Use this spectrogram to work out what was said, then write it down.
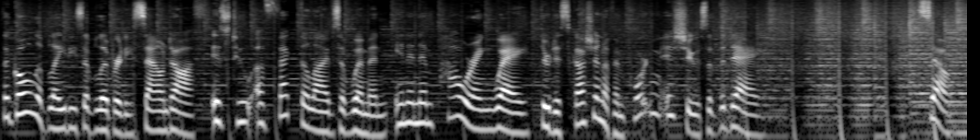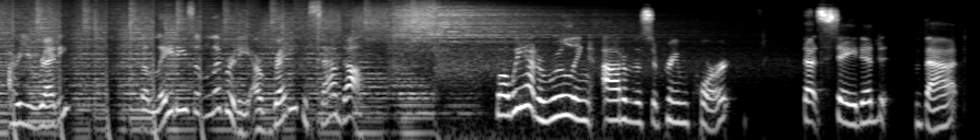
The goal of Ladies of Liberty Sound Off is to affect the lives of women in an empowering way through discussion of important issues of the day. So, are you ready? The Ladies of Liberty are ready to sound off. Well, we had a ruling out of the Supreme Court that stated that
